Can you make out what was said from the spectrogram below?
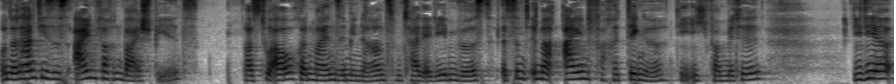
Und anhand dieses einfachen Beispiels, was du auch in meinen Seminaren zum Teil erleben wirst, es sind immer einfache Dinge, die ich vermittel, die dir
